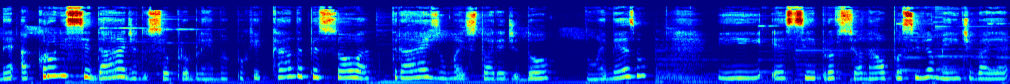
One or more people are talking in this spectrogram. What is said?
né, a cronicidade do seu problema, porque cada pessoa traz uma história de dor, não é mesmo? E esse profissional possivelmente vai é,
